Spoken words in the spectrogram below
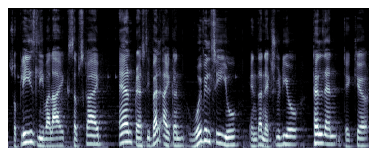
So please leave a like, subscribe and press the bell icon. We will see you in the next video. Till then, take care.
